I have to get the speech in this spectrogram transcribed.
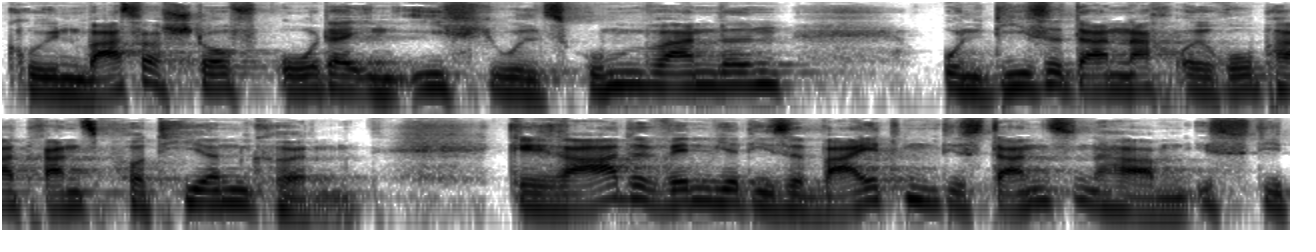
grünen Wasserstoff oder in E-Fuels umwandeln und diese dann nach Europa transportieren können. Gerade wenn wir diese weiten Distanzen haben, ist, die,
